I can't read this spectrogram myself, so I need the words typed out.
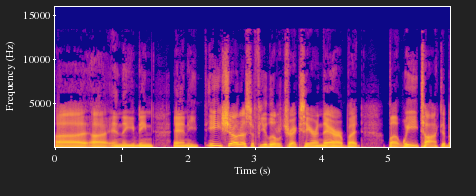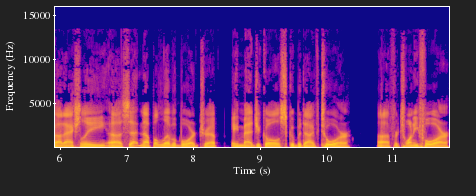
uh, uh, in the evening, and he he showed us a few little tricks here and there, but but we talked about actually uh, setting up a liveaboard trip, a magical scuba dive tour uh, for 24,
